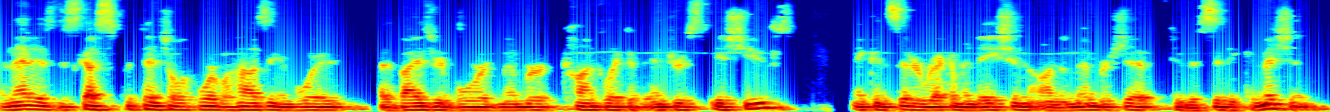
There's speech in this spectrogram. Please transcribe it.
And that is discuss potential affordable housing and board advisory board member conflict of interest issues and consider recommendation on the membership to the city commission.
